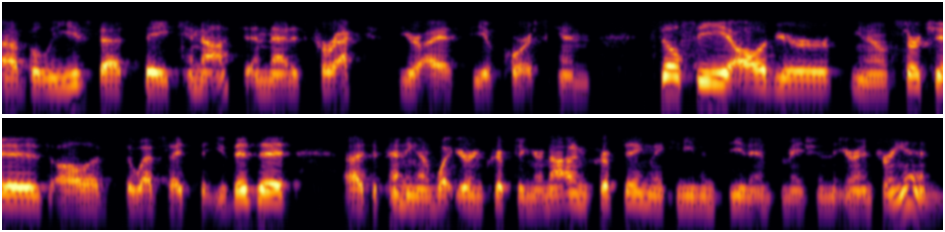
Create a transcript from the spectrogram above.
uh, believes that they cannot, and that is correct. Your ISP, of course, can still see all of your, you know, searches, all of the websites that you visit, uh, depending on what you're encrypting or not encrypting, they can even see the information that you're entering in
